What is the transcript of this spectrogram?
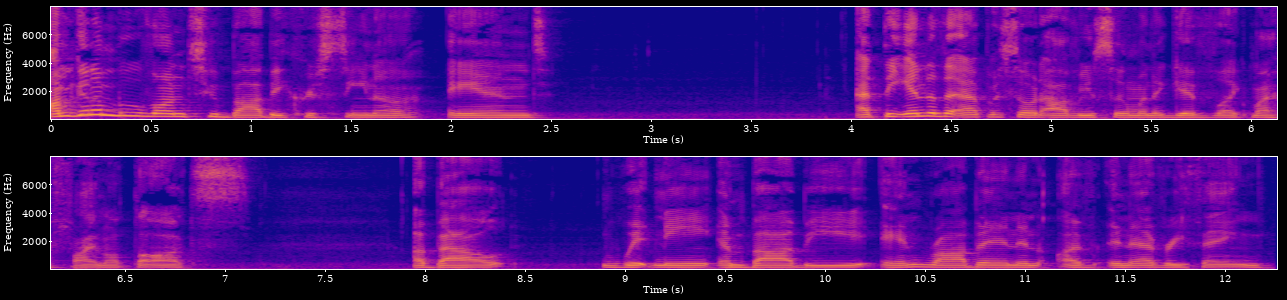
I'm going to move on to Bobbi Kristina And at the end of the episode, obviously, I'm going to give like my final thoughts about Whitney and Bobby and Robin and, and everything.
